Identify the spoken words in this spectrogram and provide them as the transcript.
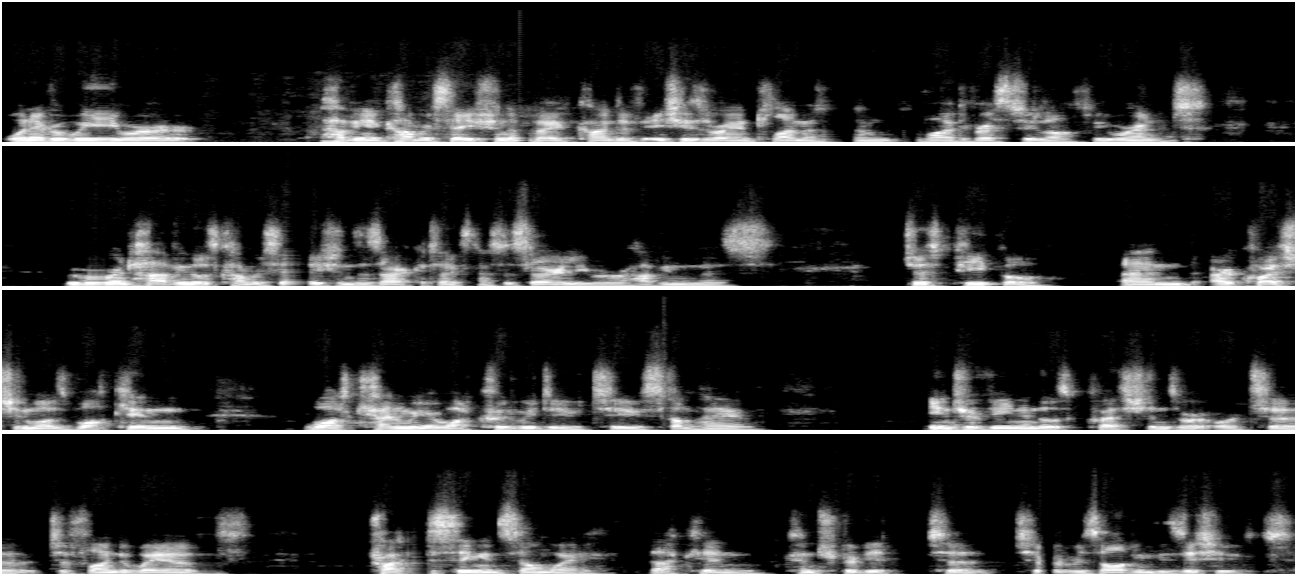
whenever we were having a conversation about kind of issues around climate and biodiversity loss, we weren't we weren't having those conversations as architects necessarily. We were having them as just people. And our question was, what can what can we or what could we do to somehow intervene in those questions or, or to, to find a way of practicing in some way that can contribute to, to resolving these issues,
